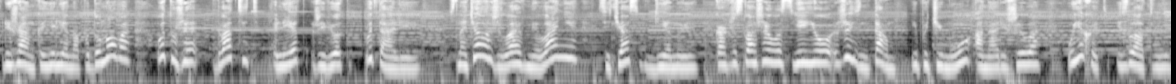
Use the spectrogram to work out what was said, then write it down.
Рижанка Елена Подунова вот уже 20 лет живет в Италии. Сначала жила в Милане, сейчас в Генуе. Как же сложилась ее жизнь там и почему она решила уехать из Латвии?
